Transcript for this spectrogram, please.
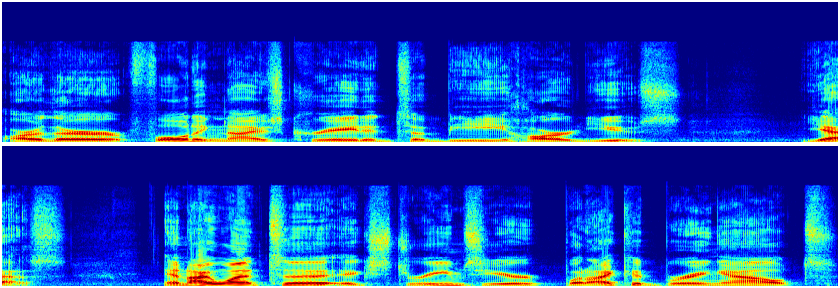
Are there folding knives created to be hard use? Yes. And I went to extremes here, but I could bring out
